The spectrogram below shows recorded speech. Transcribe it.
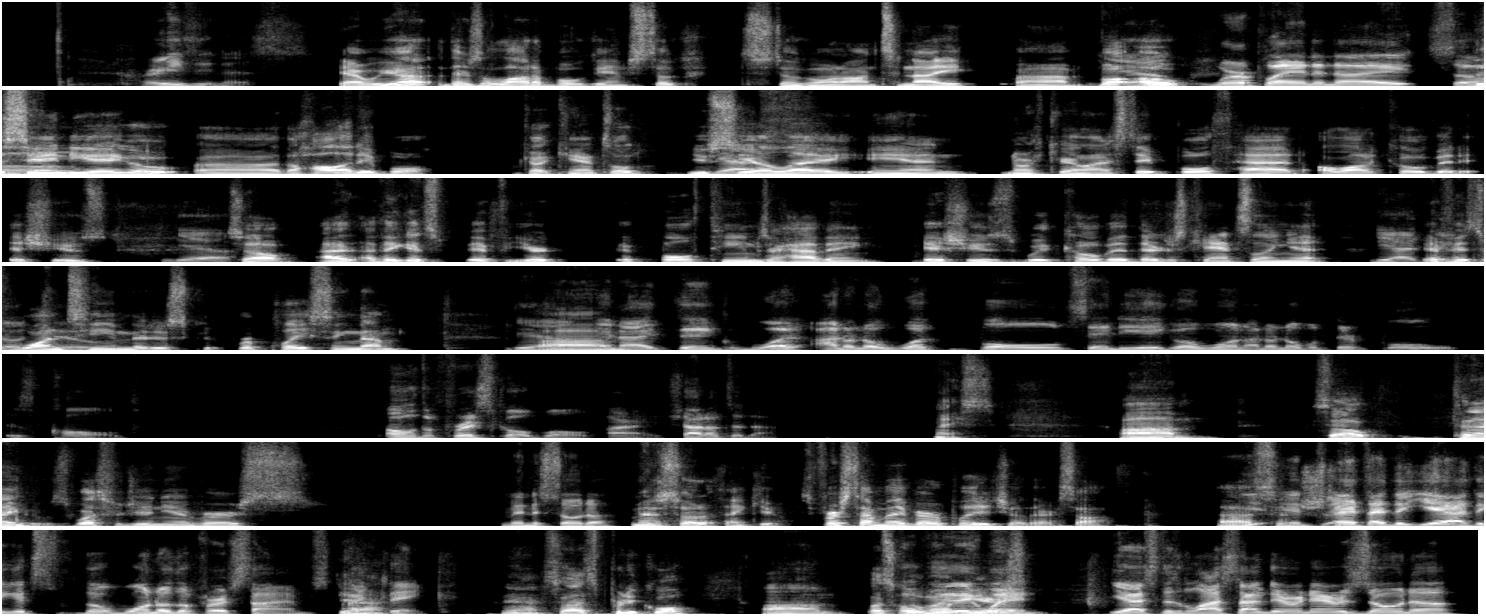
craziness. Yeah, we got there's a lot of bowl games still still going on tonight. Um well yeah, oh we're playing tonight. So the San Diego uh the holiday bowl got canceled. UCLA yes. and North Carolina State both had a lot of COVID issues. Yeah. So I, I think it's if you're if both teams are having issues with COVID, they're just canceling it. Yeah. if it's so one too. team, they're just replacing them. Yeah. Um, and I think what I don't know what bowl San Diego won. I don't know what their bowl is called. Oh, the Frisco Bowl. All right. Shout out to them. Nice. Um, so tonight was West Virginia versus Minnesota. Minnesota. Thank you. It's first time they've ever played each other. So that's yeah, it's, it's, I think yeah, I think it's the one of the first times. Yeah. I think. Yeah, so that's pretty cool. Um, let's Hopefully go. Hopefully they win. Yes, this is the last time they were in Arizona.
